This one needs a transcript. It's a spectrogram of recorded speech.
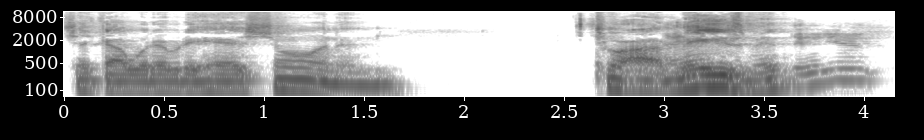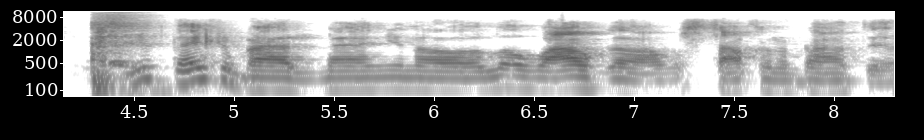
check out whatever they had showing, and to our And amazement, You, you you think about it, man. You know, a little while ago, I was talking about the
